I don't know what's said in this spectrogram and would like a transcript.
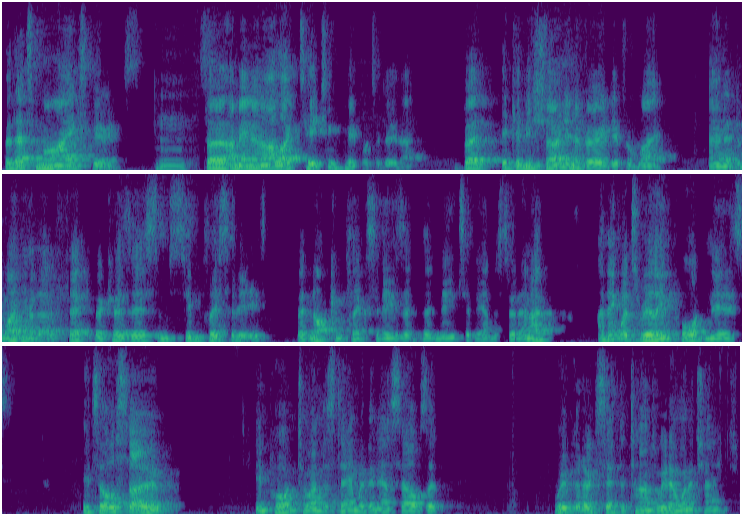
But that's my experience. Mm. So I mean, and I like teaching people to do that, but it can be shown in a very different way, and it won't have that effect because there's some simplicities, but not complexities that, that need to be understood. And I, I think what's really important is it's also important to understand within ourselves that we've got to accept at times we don't want to change,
